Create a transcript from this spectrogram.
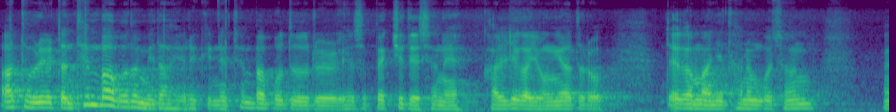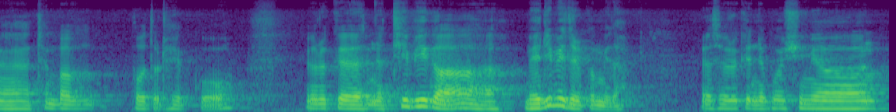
아트월이 일단 템바보드입니다. 이렇게 이제 템바보드를 해서 백지 대선에 관리가 용이하도록 때가 많이 타는 곳은 에, 템바보드를 했고 이렇게 이제 TV가 매립이 될 겁니다. 그래서 이렇게 이제 보시면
